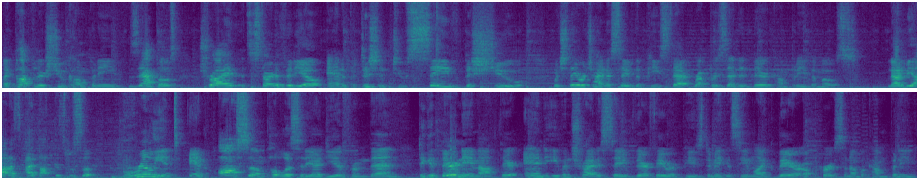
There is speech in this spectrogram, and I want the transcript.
Like popular shoe company Zappos tried to start a video and a petition to save the shoe, which they were trying to save the piece that represented their company the most. Now, to be honest, I thought this was a brilliant and awesome publicity idea from them to get their name out there and even try to save their favorite piece to make it seem like they're a person of a company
